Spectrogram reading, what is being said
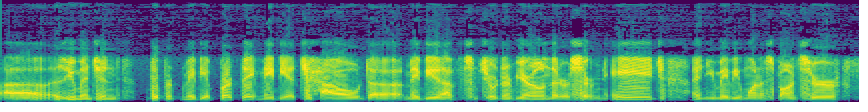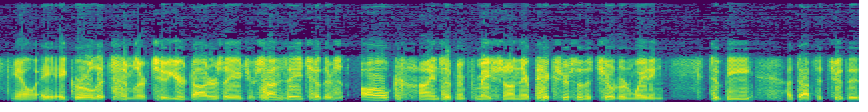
uh, as you mentioned, different maybe a birthday, maybe a child, uh, maybe you have some children of your own that are a certain age, and you maybe want to sponsor, you know, a, a girl that's similar to your daughter's age or son's age. So there's all kinds of information on there, pictures of the children waiting to be adopted through the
